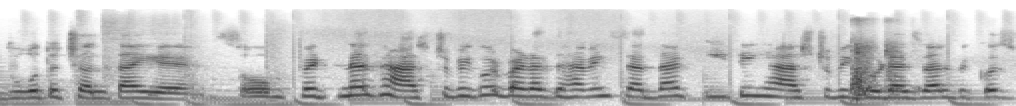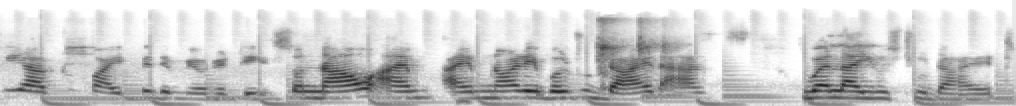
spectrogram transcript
वो तो चलता ही है। So fitness has to be good but having said that eating has to be good as well because we have to fight with immunity so now I am I am not able to diet as well I use to diet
